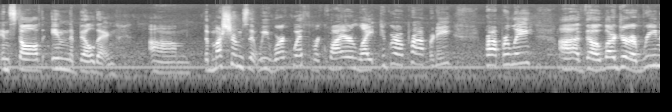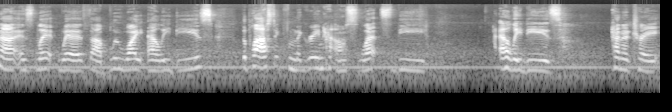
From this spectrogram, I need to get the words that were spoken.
installed in the building. Um, the mushrooms that we work with require light to grow property, properly. Uh, the larger arena is lit with uh, blue-white LEDs. The plastic from the greenhouse lets the LEDs penetrate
